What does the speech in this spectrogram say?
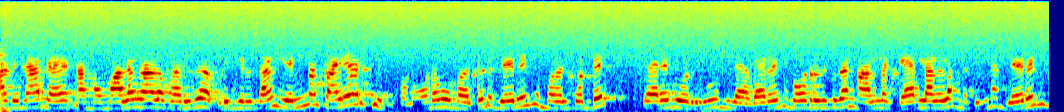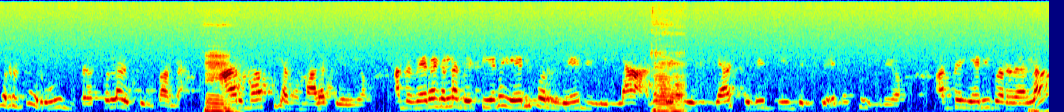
அதனால நம்ம மழை காலம் வருது அப்படிங்கறதுக்காக எல்லாம் தயாரிச்சு வச்சுக்கணும். உணவு முதல் கொண்டு விறகு முதல் கொண்டு விறகு ஒரு ரூம்ல விறகு போடுறதுக்கு தான் நல்ல கேரளால எல்லாம் பாத்தீங்கன்னா விறகு போடுறதுக்கு ஒரு ரூம் ட்ரெஸ் எல்லாம் வச்சிருப்பாங்க. ஆறு மாசத்துக்கு அங்க மழை பெய்யும். அந்த விறகெல்லாம் வெட்டி ஏன்னா எரிபொருள் வேணும் இல்லைங்களா? கேஸ் திடீர்னு தீர்ந்துருச்சு என்ன செய்ய முடியும்? அந்த எரிபொருளெல்லாம்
